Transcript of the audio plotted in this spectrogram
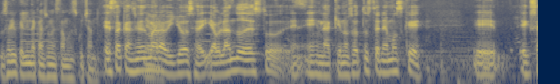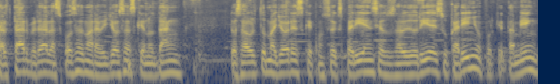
Rosario, qué linda canción estamos escuchando. Esta canción es maravillosa y hablando de esto, en, la que nosotros tenemos que eh, exaltar, ¿verdad? Las cosas maravillosas que nos dan los adultos mayores que con su experiencia, su sabiduría y su cariño, porque también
